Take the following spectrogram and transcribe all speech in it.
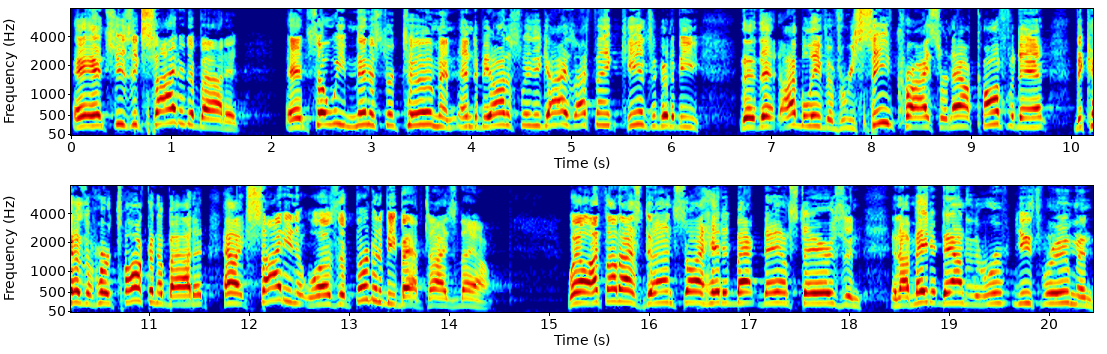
and she's excited about it. And so we ministered to them. And, and to be honest with you guys, I think kids are going to be, that, that I believe have received Christ are now confident because of her talking about it, how exciting it was that they're going to be baptized now. Well, I thought I was done, so I headed back downstairs and, and I made it down to the youth room and,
